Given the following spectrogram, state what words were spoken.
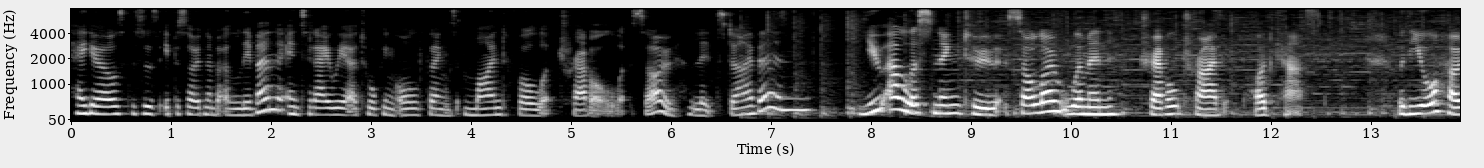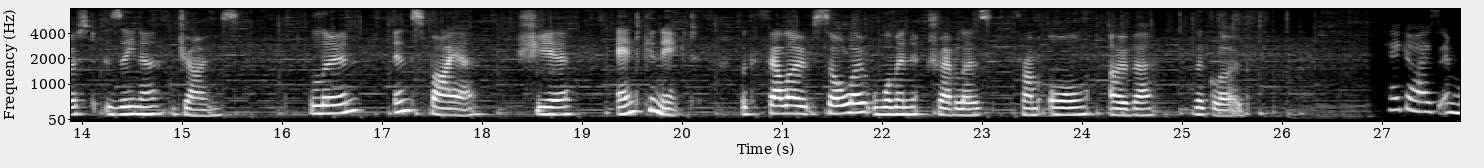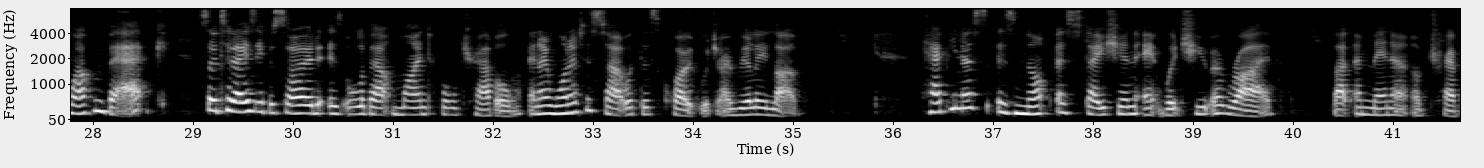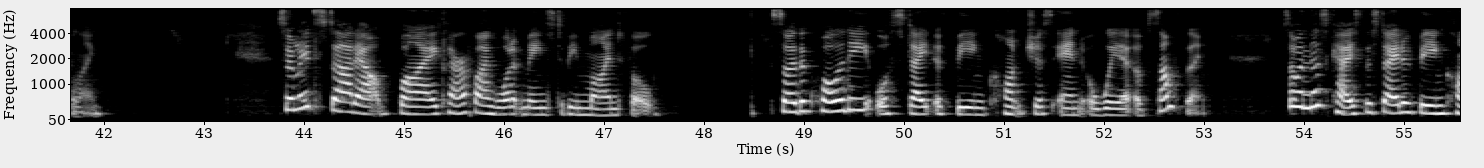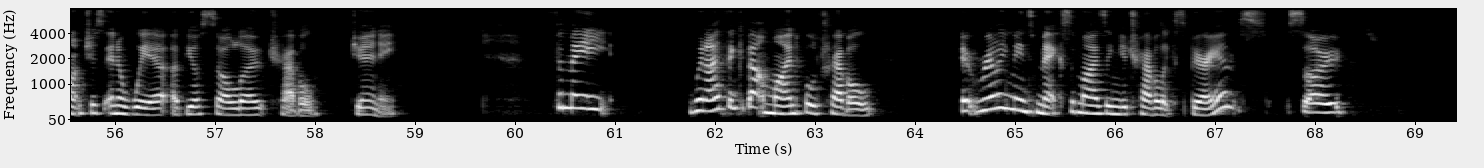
Hey girls, this is episode number 11, and today we are talking all things mindful travel. So let's dive in. You are listening to Solo Women Travel Tribe podcast with your host, Zena Jones. Learn, inspire, share, and connect with fellow solo women travelers from all over the globe. Hey guys, and welcome back. So, today's episode is all about mindful travel, and I wanted to start with this quote, which I really love Happiness is not a station at which you arrive, but a manner of traveling. So, let's start out by clarifying what it means to be mindful. So, the quality or state of being conscious and aware of something. So, in this case, the state of being conscious and aware of your solo travel journey for me, when I think about mindful travel, it really means maximizing your travel experience. So,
